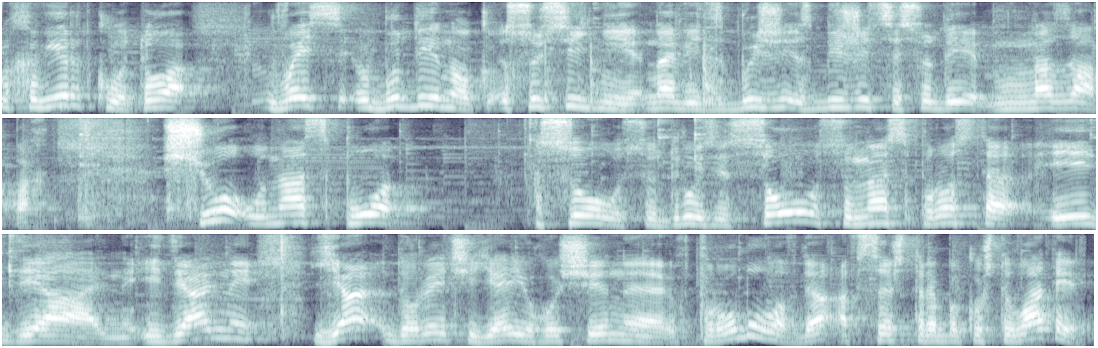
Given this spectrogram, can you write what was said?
е, хвіртку, то весь будинок сусідній навіть збіжиться сюди на запах. Що у нас по соусу, друзі? Соус у нас просто ідеальний. Ідеальний. Я, до речі, я його ще не пробував, да? а все ж треба коштувати.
